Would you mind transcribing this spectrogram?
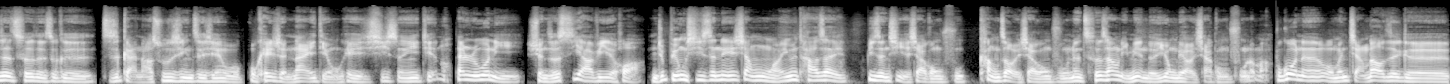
这车的这个质感啊、舒适性这些，我我可以忍耐一点，我可以牺牲一点哦。但如果你选择 CRV 的话，你就不用牺牲那些项目啊，因为它在。避震器也下功夫，抗噪也下功夫，那车舱里面的用料也下功夫了嘛？不过呢，我们讲到这个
